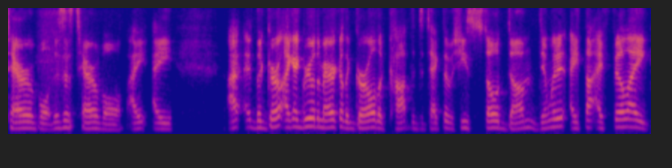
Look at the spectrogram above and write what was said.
terrible. This is terrible. I I. I, the girl, like, I agree with America. The girl, the cop, the detective, she's so dumb. Didn't with it, I thought, I feel like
